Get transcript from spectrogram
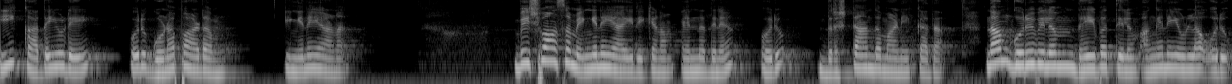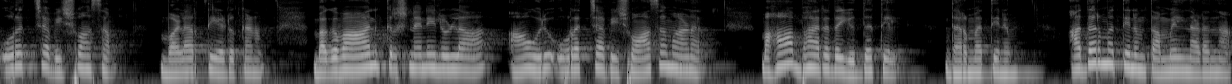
ഈ കഥയുടെ ഒരു ഗുണപാഠം ഇങ്ങനെയാണ്. വിശ്വാസം എങ്ങനെയായിരിക്കണം എന്നതിന് ഒരു ദൃഷ്ടാന്തമാണ് ഈ കഥ. നാം ഗുരുവിലും ദൈവത്തിലും അങ്ങനെയുള്ള ഒരു ഉറച്ച വിശ്വാസം വളർത്തിയെടുക്കണം. ഭഗവാൻ കൃഷ്ണനിലുള്ള ആ ഒരു ഉറച്ച വിശ്വാസമാണ് മഹാഭാരത യുദ്ധത്തിൽ ധർമ്മത്തിനും അധർമ്മത്തിനും തമ്മിൽ നടന്ന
